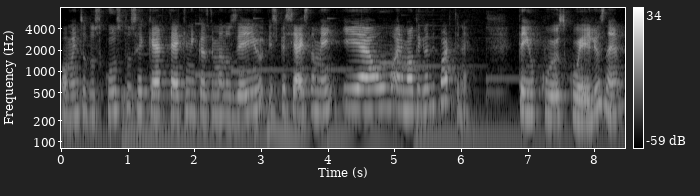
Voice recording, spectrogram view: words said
O aumento dos custos requer técnicas de manuseio especiais também e é um animal de grande porte, né? Tem os coelhos, né?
